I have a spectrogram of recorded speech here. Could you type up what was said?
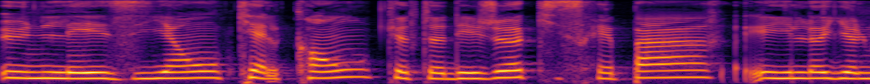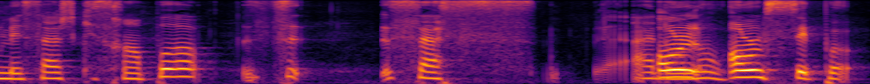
une lésion quelconque que tu as déjà qui se répare et là, il y a le message qui se rend pas. Ça. On, on le sait pas.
